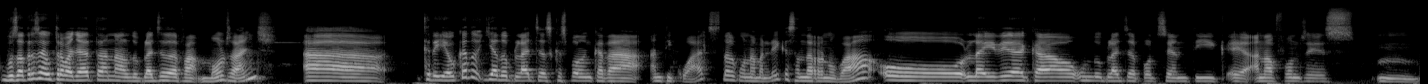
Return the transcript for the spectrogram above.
vosaltres heu treballat en el doblatge de fa molts anys. Uh, creieu que hi ha doblatges que es poden quedar antiquats d'alguna manera i que s'han de renovar? O la idea que un doblatge pot ser antic eh, en el fons és mm,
